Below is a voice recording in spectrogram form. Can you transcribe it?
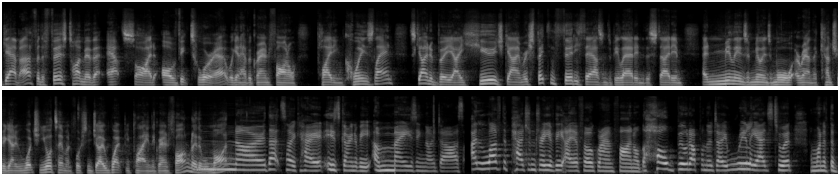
Gabba for the first time ever outside of Victoria. We're going to have a Grand Final played in Queensland. It's going to be a huge game. We're expecting 30,000 to be allowed into the stadium and millions and millions more around the country are going to be watching. Your team, unfortunately, Jo, won't be playing in the Grand Final, neither will mine. No, that's okay. It is going to be amazing, though, Dars. I love the pageantry of the AFL Grand Final. The whole build-up on the day really adds to it, and one of the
